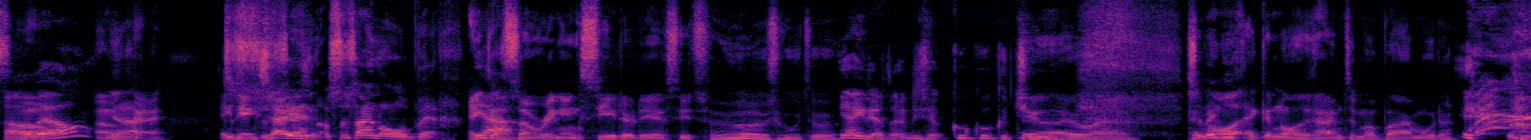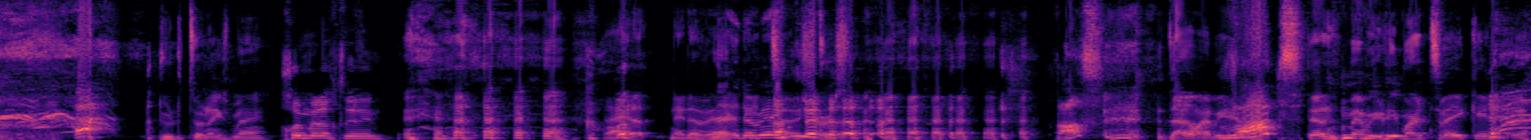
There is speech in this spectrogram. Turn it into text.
Wat? Oh, wel? Oké. Ja. Ik Dus denk ze, zij... zijn, ze zijn al op weg. Ik Ja. dacht zo'n ringing cedar, die heeft zoiets van, oh, is goed hoor. Ja, ik dacht ook, die ook koekoekatjoe. Ja, joh. ik, heb ik heb nog ruimte in mijn baarmoeder. Doe er toch niks mee. Gooi me lucht erin. Nee, dat, nee, dat werkt Nee, dat niet. werkt niet. Wat? Daarom hebben, jullie, Wat? daarom hebben jullie maar twee kinderen.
